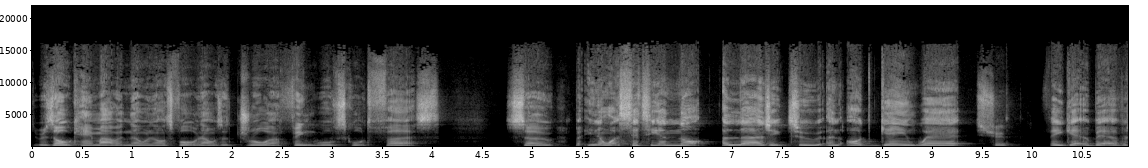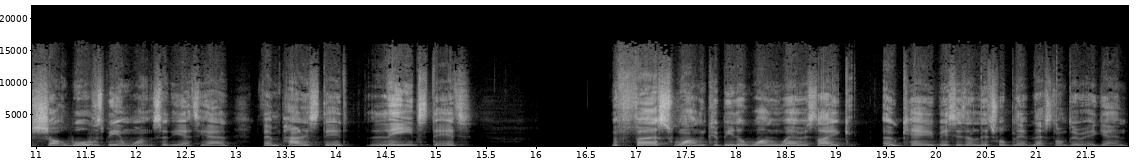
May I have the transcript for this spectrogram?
the result came out that no one else thought, and that was a draw. I think Wolves scored first. So, but you know what? City are not allergic to an odd game where It's true. they get a bit of a shot. Wolves beaten once at the Etihad, then Palace did, Leeds did. The first one could be the one where it's like, okay, this is a little blip. Let's not do it again.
